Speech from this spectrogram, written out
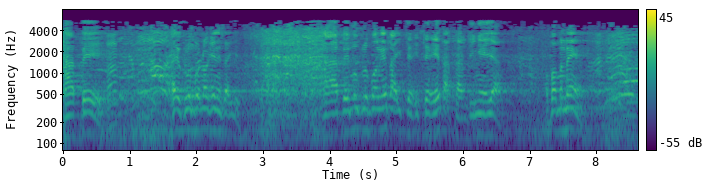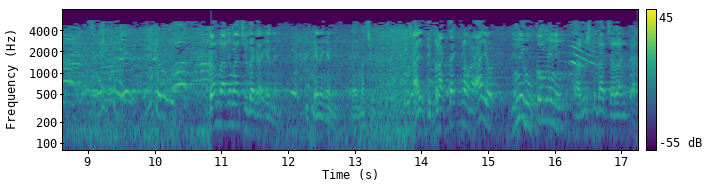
HP. Ayo kelompok no kene saiki. HP-mu kelompoknya tak ide-ide tak bandinge ya. Apa meneh? Kon wani maju tak gini. Gini gini, ayo maju. Ayo dipraktekno, ayo. Ini hukum ini harus kita jalankan.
